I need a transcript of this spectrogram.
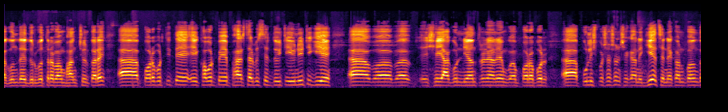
আগুন দেয়, দুর্বৃত্তরা এবং ভাঙচুর করে। পরবর্তীতে এই খবর পেয়ে ফায়ার সার্ভিসের দুইটি ইউনিটই গিয়ে সেই আগুন নিয়ন্ত্রণে আনে পরপর পুলিশ প্রশাসন সেখানে গিয়েছেন। এখন পর্যন্ত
